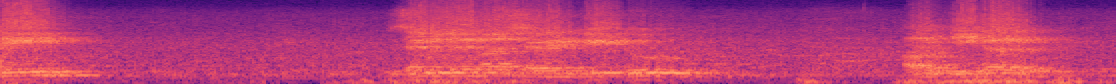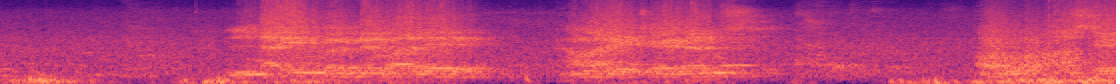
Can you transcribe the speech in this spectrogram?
मोहसिन साहीन जेनलेवा 72 और दीगर लाइव करने वाले हमारे चैनल्स और वहाँ से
